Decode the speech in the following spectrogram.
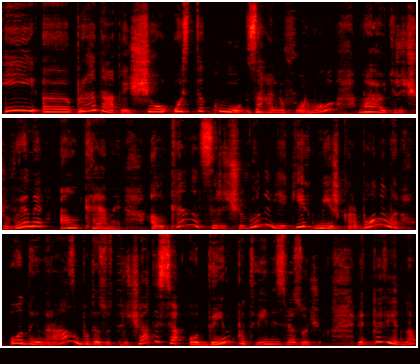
І е, пригадати, що ось таку загальну формулу мають речовини алкени. Алкени це речовини, в яких між карбонами один раз буде зустрічатися один подвійний зв'язочок. Відповідно,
